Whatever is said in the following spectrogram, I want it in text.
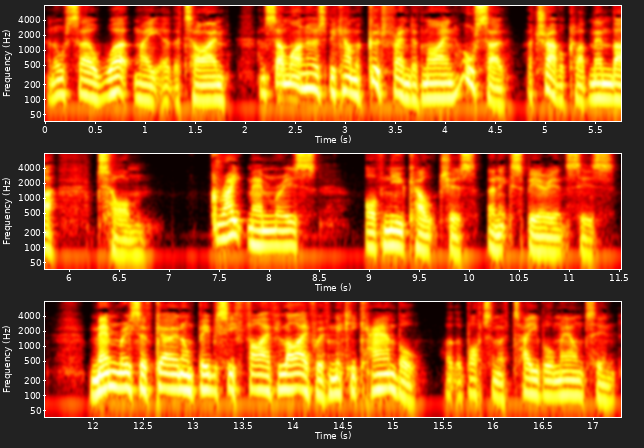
and also a workmate at the time and someone who has become a good friend of mine, also a travel club member, Tom. Great memories of new cultures and experiences. Memories of going on BBC Five Live with Nicky Campbell at the bottom of Table Mountain.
